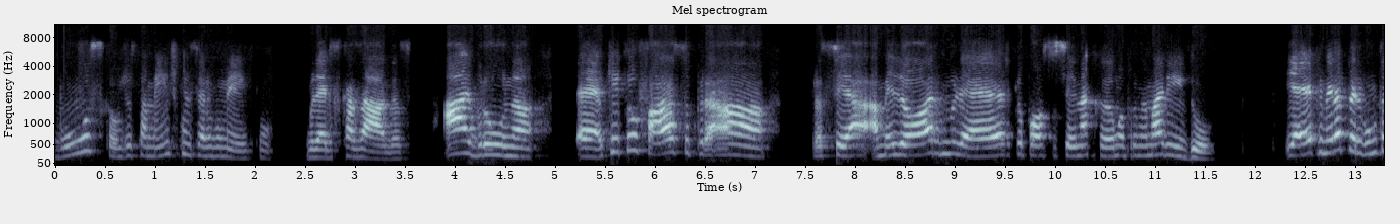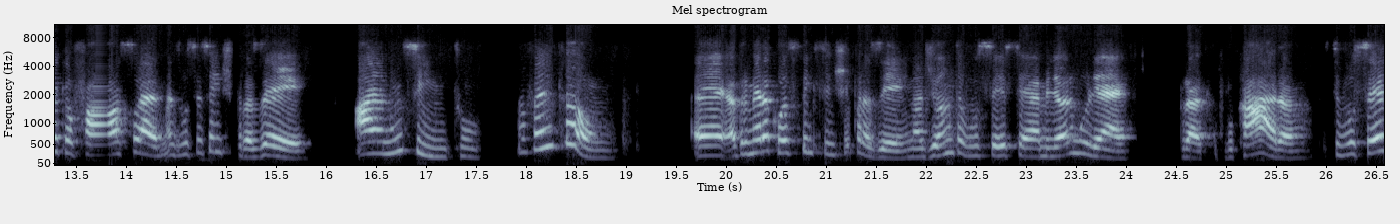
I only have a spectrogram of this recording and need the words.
buscam justamente com esse argumento, mulheres casadas. Ai, Bruna, é, o que, que eu faço para para ser a, a, melhor mulher que eu posso ser na cama para o meu marido. E aí a primeira pergunta que eu faço é: mas você sente prazer? Ah, eu não sinto. Eu falei, então, é, a primeira coisa você tem que sentir prazer. Não adianta você ser a melhor mulher para o cara se você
